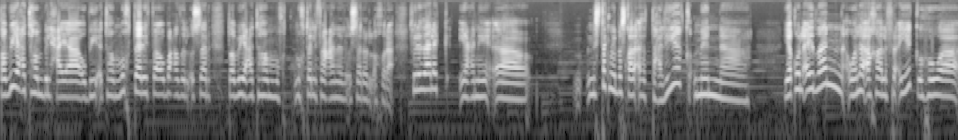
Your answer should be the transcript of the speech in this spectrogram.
طبيعتهم بالحياة وبيئتهم مختلفة وبعض الأسر طبيعتهم مخت- مختلفة عن الأسر الأخرى. فلذلك يعني آه نستكمل بس قراءة التعليق من آه يقول أيضا ولا أخالف رأيك وهو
